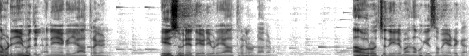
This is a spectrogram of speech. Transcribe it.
നമ്മുടെ ജീവിതത്തിൽ അനേക യാത്രകൾ യേശുവിനെ തേടിയുള്ള യാത്രകൾ ഉണ്ടാകണം. ആ ഉറച്ച തീരുമാനം നമുക്ക് ഈ സമയം എടുക്കാം.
